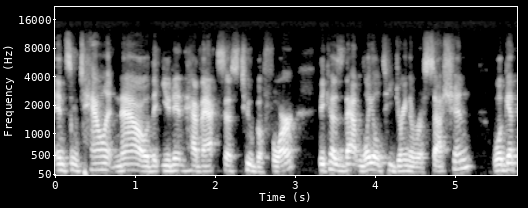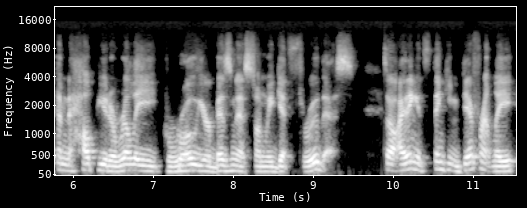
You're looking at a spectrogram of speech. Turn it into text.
in some talent now that you didn't have access to before because that loyalty during the recession will get them to help you to really grow your business when we get through this. So I think it's thinking differently.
